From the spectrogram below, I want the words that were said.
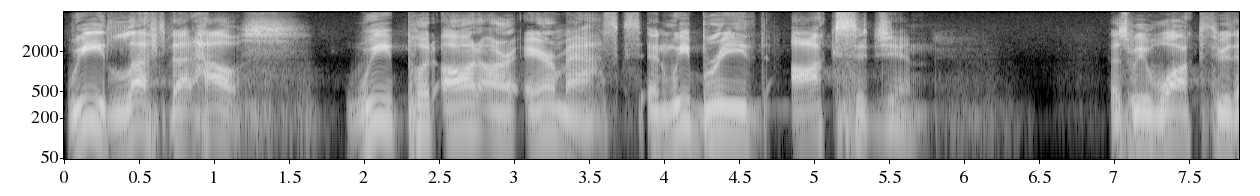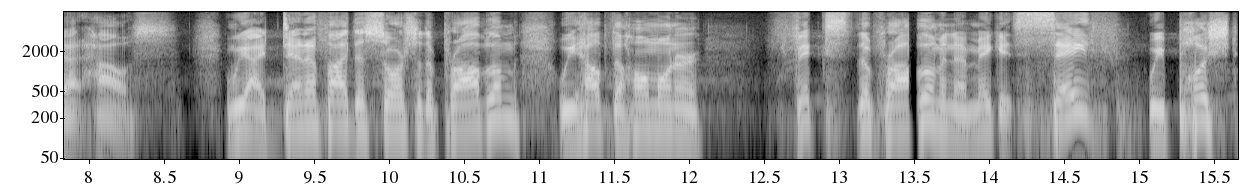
we left that house. We put on our air masks and we breathed oxygen as we walked through that house. We identified the source of the problem. We helped the homeowner fix the problem and to make it safe. We pushed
